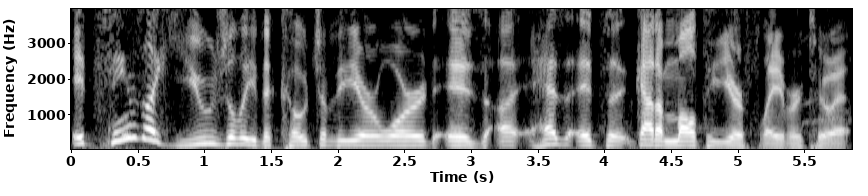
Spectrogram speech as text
it seems like usually the Coach of the Year award is uh, has it's a, got a multi-year flavor to it.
